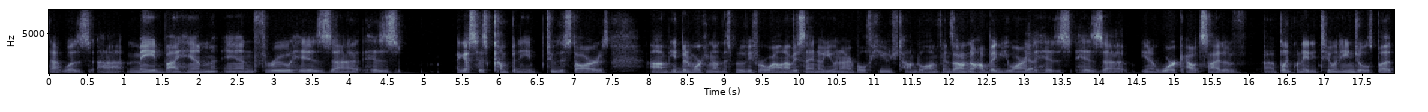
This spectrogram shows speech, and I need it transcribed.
that was uh, made by him and through his uh, his I guess his company to the stars. Um, he'd been working on this movie for a while, and obviously, I know you and I are both huge Tom DeLonge fans. I don't know how big you are Yeah. into his his uh, you know work outside of uh, Blink One Eighty Two and Angels, but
